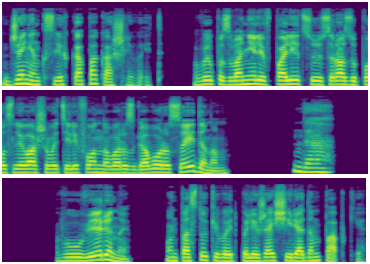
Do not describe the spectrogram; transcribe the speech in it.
Дженнинг слегка покашливает. «Вы позвонили в полицию сразу после вашего телефонного разговора с Эйденом?» «Да». «Вы уверены?» Он постукивает по лежащей рядом папке.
